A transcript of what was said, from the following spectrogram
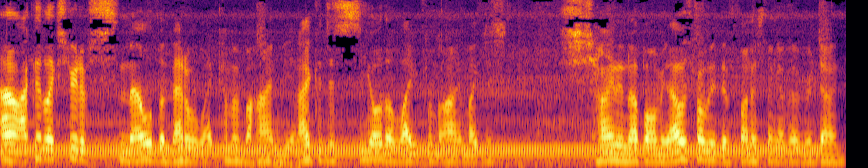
I don't know, I could like straight up smell the metal like coming behind me and I could just see all the light from behind like just shining up on me. That was probably the funnest thing I've ever done.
